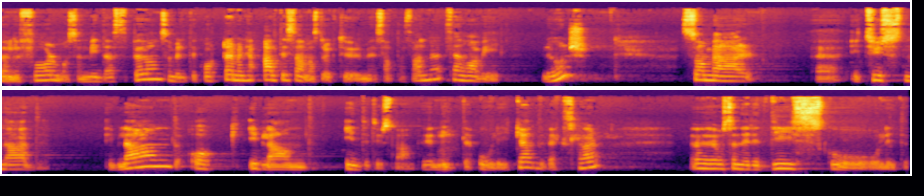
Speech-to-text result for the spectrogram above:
böneform och sen middagsbön som är lite kortare men alltid samma struktur med salta psalmer. Sen har vi lunch som är eh, i tystnad ibland och ibland inte tystnad. Det är lite olika, det växlar. Eh, och sen är det disco och lite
